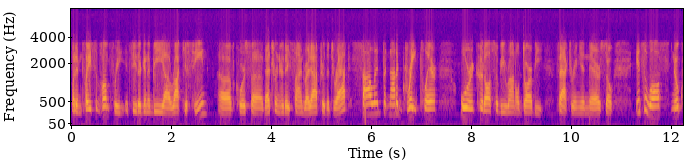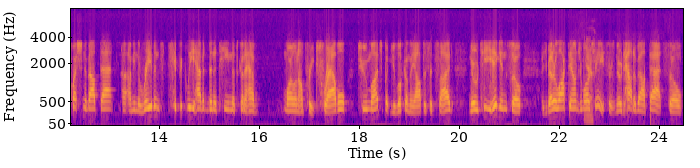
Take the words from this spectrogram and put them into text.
But in place of Humphrey, it's either going to be uh, Rock Ya-Sin, uh, of course, a veteran who they signed right after the draft, solid but not a great player, or it could also be Ronald Darby factoring in there. So it's a loss, no question about that. Uh, I mean, the Ravens typically haven't been a team that's going to have Marlon Humphrey travel too much, but you look on the opposite side, no Tee Higgins, so you better lock down Ja'Marr yeah. Chase. There's no doubt about that. So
